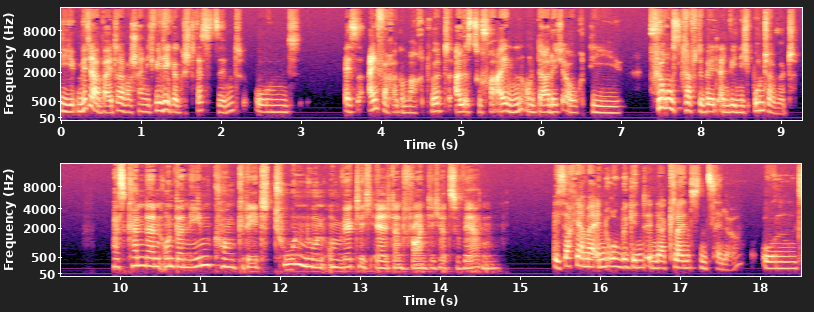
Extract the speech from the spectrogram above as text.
die Mitarbeiter wahrscheinlich weniger gestresst sind und es einfacher gemacht wird, alles zu vereinen und dadurch auch die Führungskräftewelt ein wenig bunter wird. Was können denn Unternehmen konkret tun nun, um wirklich elternfreundlicher zu werden? Ich sage ja immer, Änderung beginnt in der kleinsten Zelle. Und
